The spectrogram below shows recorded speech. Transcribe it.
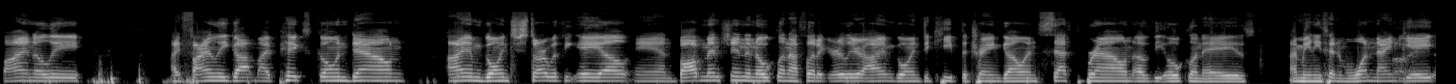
finally. I finally got my picks going down. I am going to start with the AL, and Bob mentioned in Oakland Athletic earlier. I am going to keep the train going. Seth Brown of the Oakland A's. I mean, he's hitting 198,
